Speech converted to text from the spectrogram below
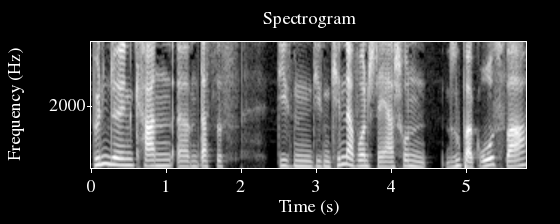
bündeln kann, ähm, dass es diesen, diesen Kinderwunsch, der ja schon super groß war,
